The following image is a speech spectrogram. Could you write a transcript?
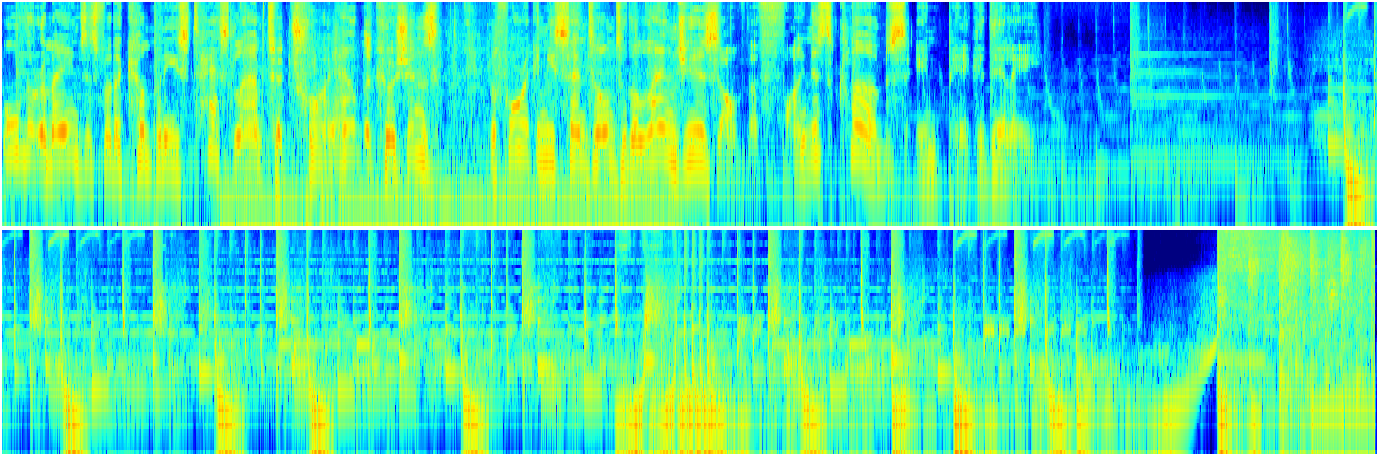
All that remains is for the company's test lab to try out the cushions before it can be sent on to the lounges of the finest clubs in Piccadilly.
